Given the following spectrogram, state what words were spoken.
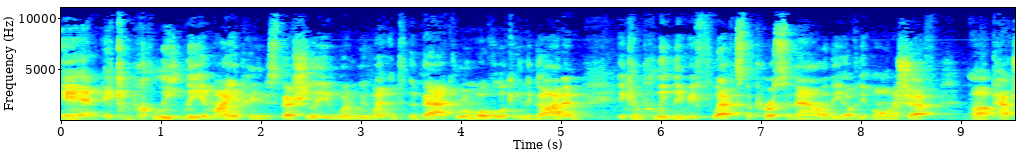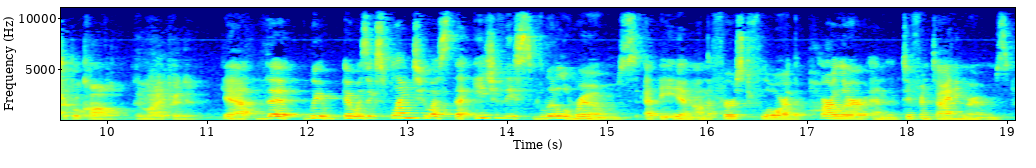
and it completely, in my opinion, especially when we went into the back room overlooking the garden, it completely reflects the personality of the owner chef, uh, Patrick O'Connell, in my opinion. Yeah, the, we, it was explained to us that each of these little rooms at the inn on the first floor, the parlor and the different dining rooms,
